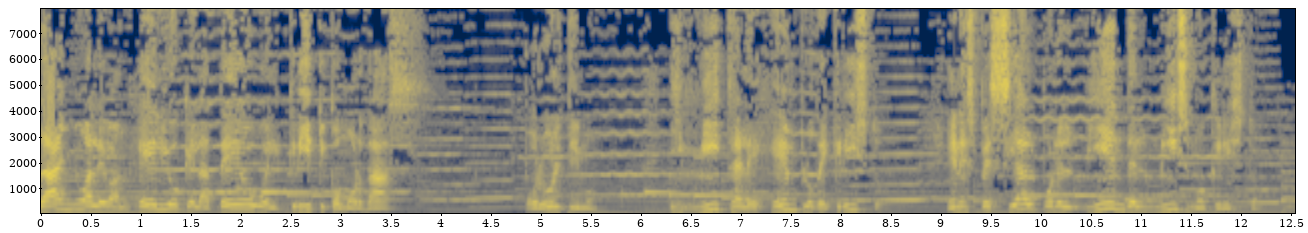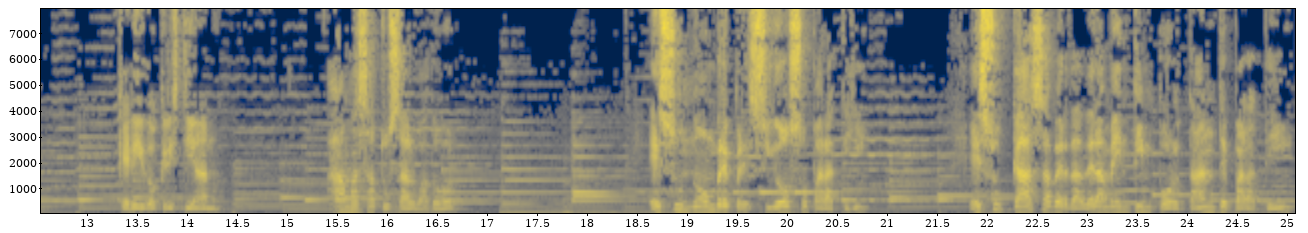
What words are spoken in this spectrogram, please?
daño al Evangelio que el ateo o el crítico mordaz. Por último, imita el ejemplo de Cristo, en especial por el bien del mismo Cristo. Querido cristiano, ¿amas a tu Salvador? ¿Es un nombre precioso para ti? ¿Es su casa verdaderamente importante para ti?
